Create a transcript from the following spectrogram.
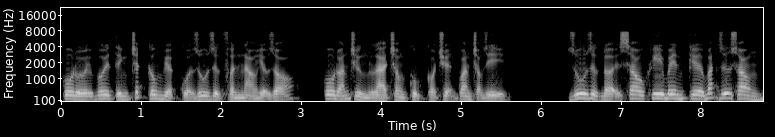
cô đối với tính chất công việc của du dực phần nào hiểu rõ, cô đoán chừng là trong cục có chuyện quan trọng gì. Du dực đợi sau khi bên kia bắt giữ xong,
